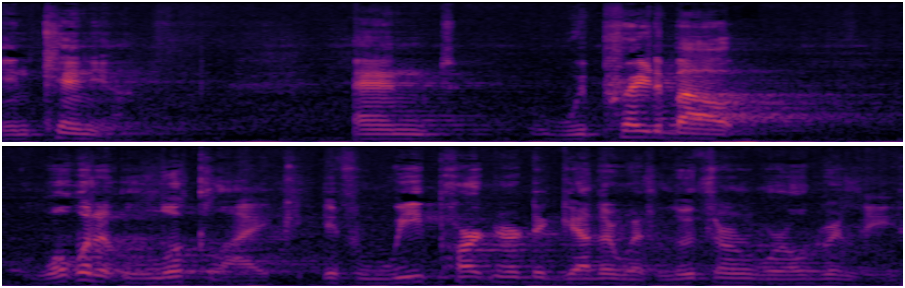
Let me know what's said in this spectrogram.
in Kenya. And we prayed about what would it look like if we partnered together with Lutheran World Relief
